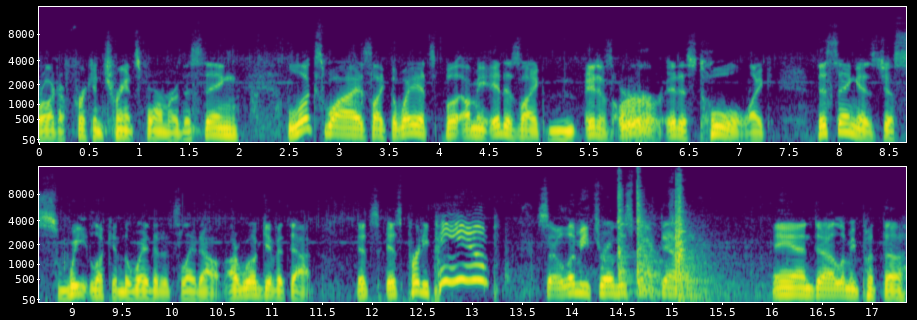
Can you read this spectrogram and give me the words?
or like a freaking transformer. This thing looks wise like the way it's but i mean it is like it is it is tool like this thing is just sweet looking the way that it's laid out. I will give it that. It's it's pretty pimp. So let me throw this back down and uh, let me put the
